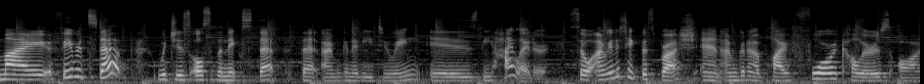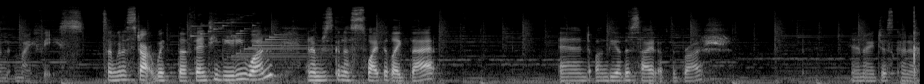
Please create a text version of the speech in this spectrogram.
My favorite step, which is also the next step that I'm gonna be doing, is the highlighter. So I'm gonna take this brush and I'm gonna apply four colors on my face. So I'm gonna start with the Fenty Beauty one, and I'm just gonna swipe it like that, and on the other side of the brush, and I just kind of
